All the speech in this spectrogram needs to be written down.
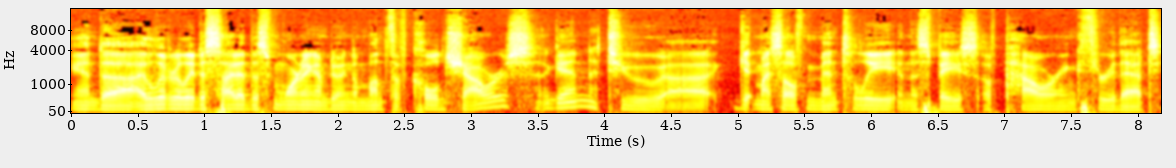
And uh, i literally decided this morning i'm doing a month of cold showers again to uh, get myself mentally in the space of powering through that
